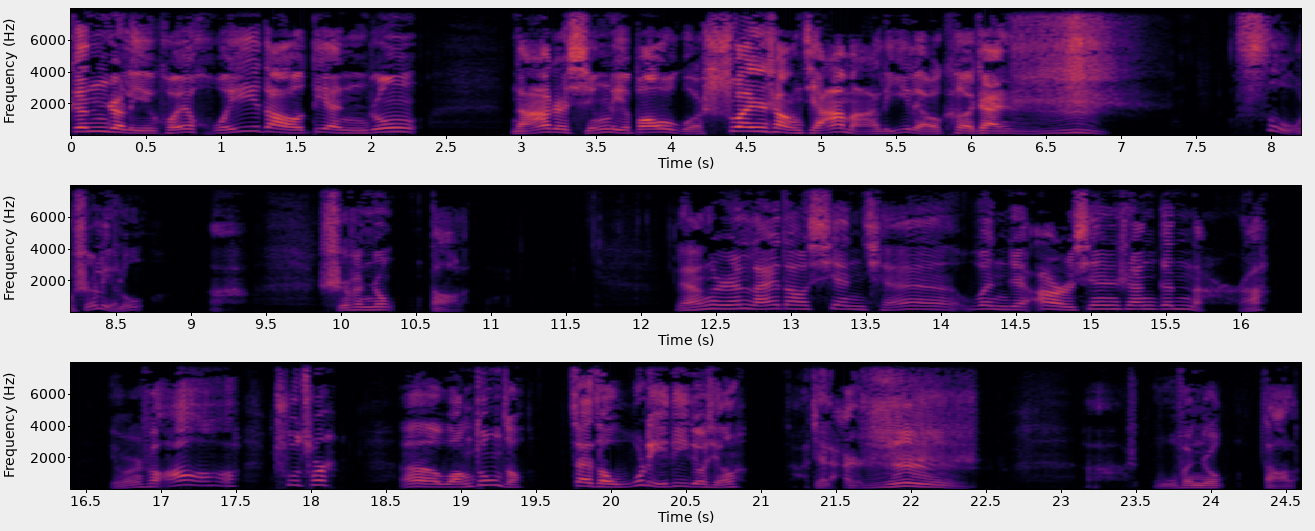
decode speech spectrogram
跟着李逵回到殿中，拿着行李包裹，拴上甲马，离了客栈。日四五十里路，十分钟到了。两个人来到县前，问这二仙山跟哪儿啊？有人说：“哦哦哦，出村呃，往东走，再走五里地就行了。啊，这俩人日，啊，五分钟到了。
